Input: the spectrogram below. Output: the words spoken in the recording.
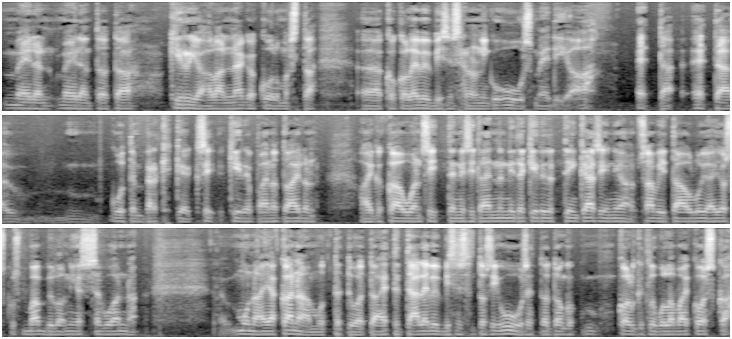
meidän, meidän tota, kirja-alan näkökulmasta ää, koko levybisnes on niin kuin uusi mediaa, että, että Gutenberg keksi kirjapainotaidon aika kauan sitten, niin sitä ennen niitä kirjoitettiin käsin ja savitauluja joskus Babyloniassa vuonna muna ja kana, mutta tuota, että tämä levybisnes on tosi uusi, että onko 30-luvulla vai koska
